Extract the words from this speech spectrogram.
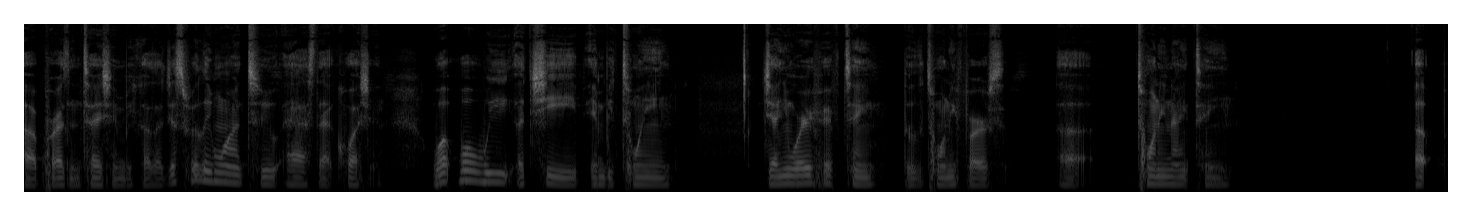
uh, presentation because I just really want to ask that question. What will we achieve in between January 15th through the 21st, uh, 2019, up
